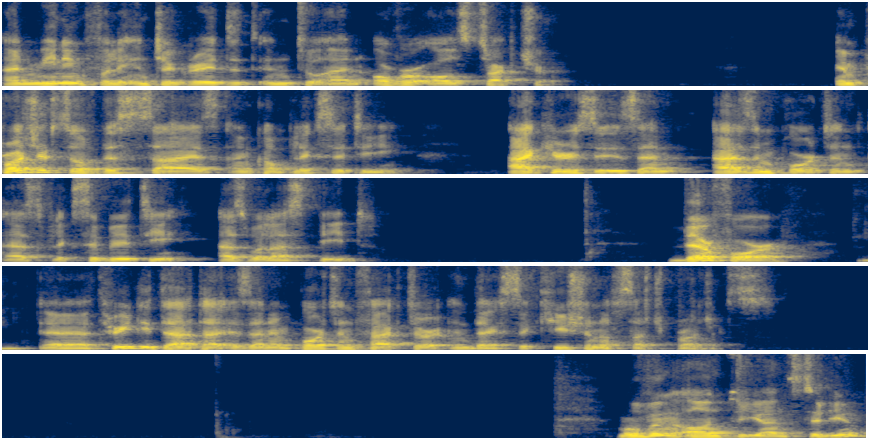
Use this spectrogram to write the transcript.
and meaningfully integrated into an overall structure. In projects of this size and complexity, accuracy is an, as important as flexibility as well as speed. Therefore, uh, 3D data is an important factor in the execution of such projects. Moving on to UN Studio.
